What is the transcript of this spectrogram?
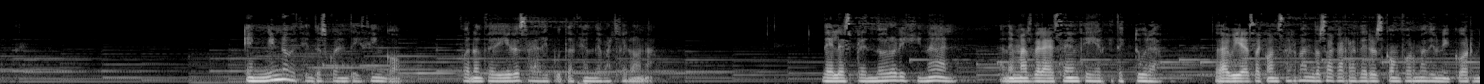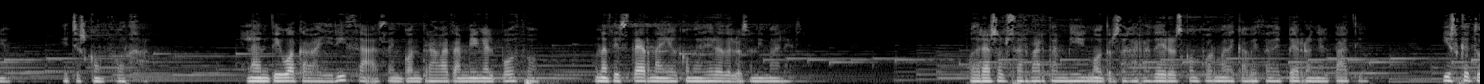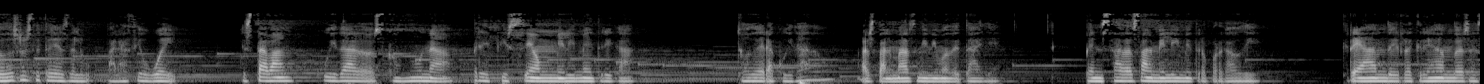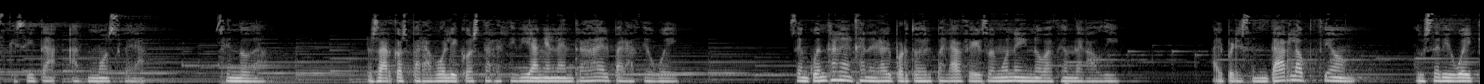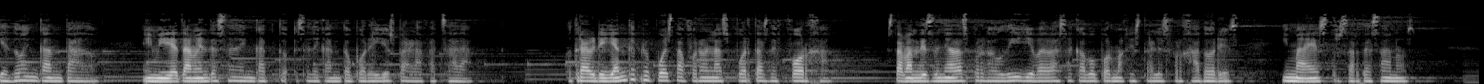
En 1945 fueron cedidos a la Diputación de Barcelona. Del esplendor original, además de la esencia y arquitectura, todavía se conservan dos agarraderos con forma de unicornio, hechos con forja. En la antigua caballeriza se encontraba también el pozo una cisterna y el comedero de los animales. Podrás observar también otros agarraderos con forma de cabeza de perro en el patio. Y es que todos los detalles del Palacio Way estaban cuidados con una precisión milimétrica. Todo era cuidado hasta el más mínimo detalle, pensados al milímetro por Gaudí, creando y recreando esa exquisita atmósfera, sin duda los arcos parabólicos te recibían en la entrada del Palacio Wey. Se encuentran en general por todo el palacio y son una innovación de Gaudí. Al presentar la opción, Eusebi Wey quedó encantado e inmediatamente se decantó, se por ellos para la fachada. Otra brillante propuesta fueron las puertas de forja. Estaban diseñadas por Gaudí y llevadas a cabo por magistrales forjadores y maestros artesanos.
